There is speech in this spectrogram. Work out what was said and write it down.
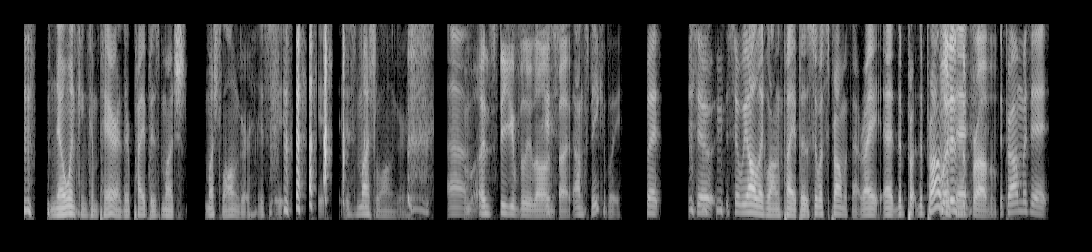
no one can compare. Their pipe is much much longer. It's it, it, it's much longer. Um, Unspeakably long it's pipe. unspeakably. But so so we all like long pipe. So what's the problem with that, right? Uh, the pro- the problem What is it, the problem? the problem with it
